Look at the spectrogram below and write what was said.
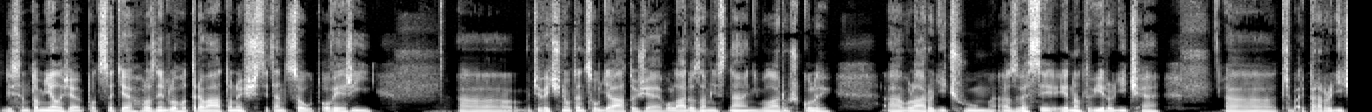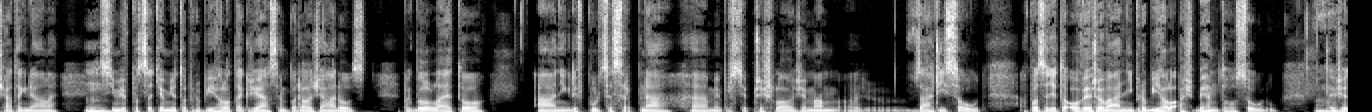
když jsem to měl, že v podstatě hrozně dlouho trvá to, než si ten soud ověří, uh, že většinou ten soud dělá to, že volá do zaměstnání, volá do školy, uh, volá rodičům, zve si jednotlivý rodiče, třeba i prarodiče a tak dále. Mm. Myslím, že v podstatě u mě to probíhalo tak, že já jsem podal žádost, pak bylo léto a někdy v půlce srpna uh, mi prostě přišlo, že mám uh, v září soud a v podstatě to ověřování probíhalo až během toho soudu. Aha. Takže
